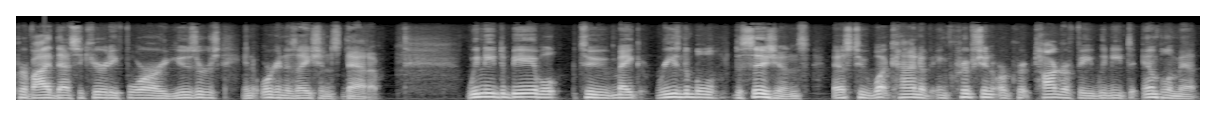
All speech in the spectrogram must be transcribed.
provide that security for our users and organizations' data. We need to be able to make reasonable decisions as to what kind of encryption or cryptography we need to implement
